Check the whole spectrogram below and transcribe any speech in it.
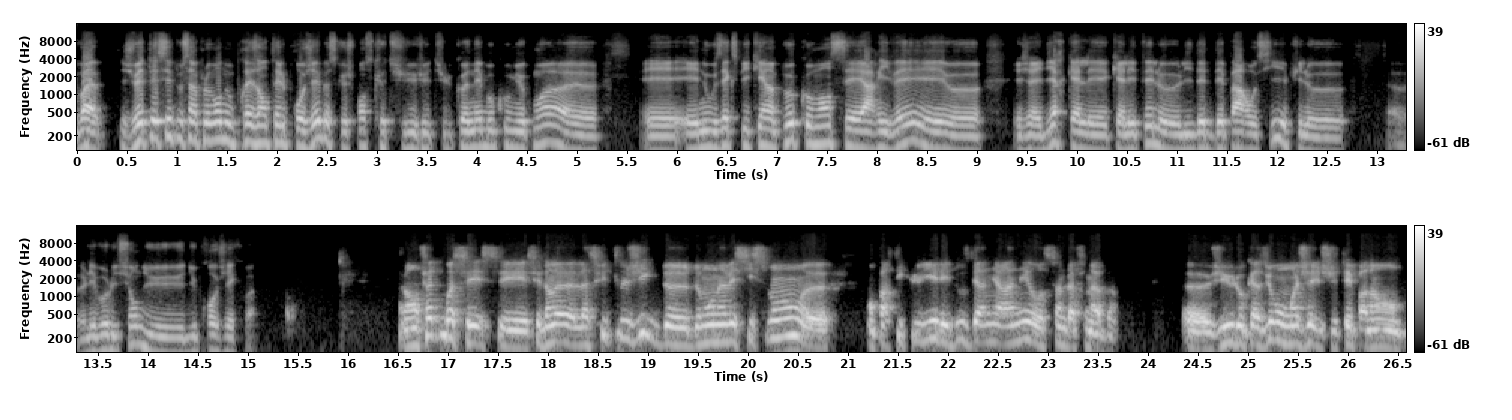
voilà, je vais te laisser tout simplement nous présenter le projet parce que je pense que tu, tu le connais beaucoup mieux que moi et, nous expliquer un peu comment c'est arrivé et, euh, j'allais dire quelle, est, quelle était l'idée de départ aussi et puis euh, l'évolution du, du, projet. Alors en fait, moi, c'est dans la, suite logique de, de mon investissement, euh, en particulier les 12 dernières années au sein de la FNAB. j'ai eu l'occasion, moi j'étais pendant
